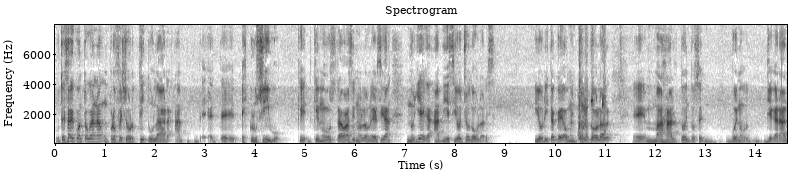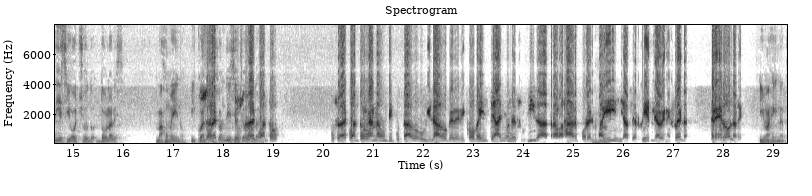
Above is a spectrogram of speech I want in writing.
¿Usted sabe cuánto gana un profesor titular ah, exclusivo que, que no trabaja sino en la universidad? No llega a 18 dólares. Y ahorita que aumentó el dólar eh, más alto, entonces, bueno, llegará a 18 dólares. Más o menos. ¿Y cuántos son 18 dólares? Cuánto, ¿Tú sabes cuánto gana un diputado jubilado que dedicó 20 años de su vida a trabajar por el país y a servirle a Venezuela? 3 dólares. Imagínate.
